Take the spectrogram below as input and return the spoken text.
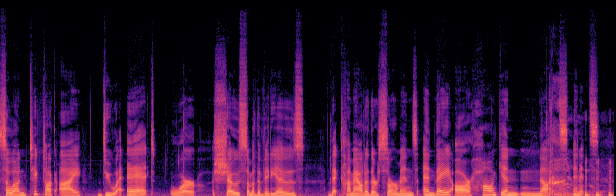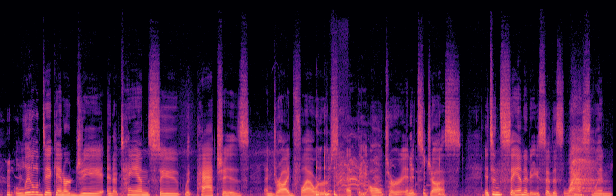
So on TikTok, I duet or show some of the videos that come out of their sermons, and they are honking nuts. and it's little dick energy in a tan suit with patches and dried flowers at the altar, and it's just. It's insanity. So this last one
